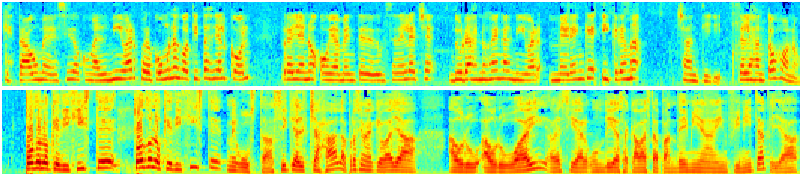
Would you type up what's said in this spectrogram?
que está humedecido con almíbar, pero con unas gotitas de alcohol, relleno obviamente de dulce de leche, duraznos en almíbar, merengue y crema chantilly. ¿Se les antoja o no? Todo lo que dijiste, todo lo que dijiste me gusta. Así que el chajá, la próxima vez que vaya a, Uruguay, a ver si algún día se acaba esta pandemia infinita, que ya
